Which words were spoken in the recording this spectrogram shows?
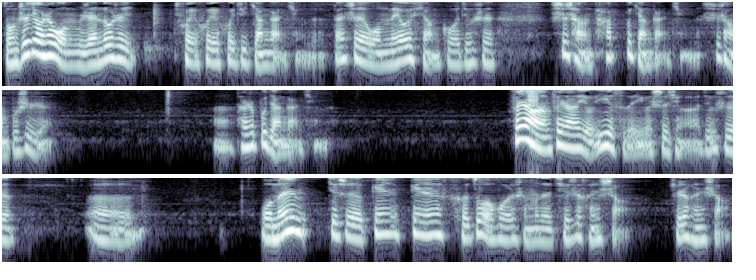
总之就是我们人都是会会会去讲感情的，但是我没有想过，就是市场它不讲感情的，市场不是人，啊，它是不讲感情的。非常非常有意思的一个事情啊，就是，呃，我们就是跟跟人合作或者什么的，其实很少，其实很少，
